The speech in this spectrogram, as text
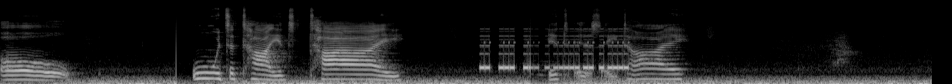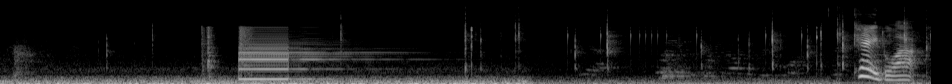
Oh. Ooh, it's a tie. It's a tie. It is a tie. Okay, Black.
